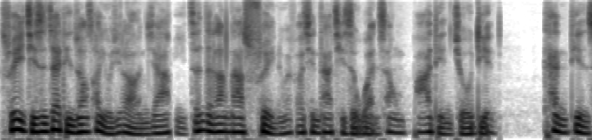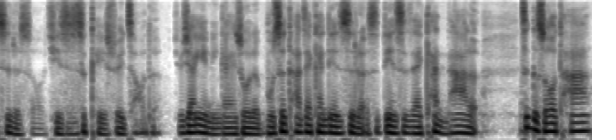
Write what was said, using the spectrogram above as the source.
所以，其实，在临床上，有些老人家，你真的让他睡，你会发现他其实晚上八点九点看电视的时候，其实是可以睡着的。就像叶玲刚才说的，不是他在看电视了，是电视在看他了。这个时候他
